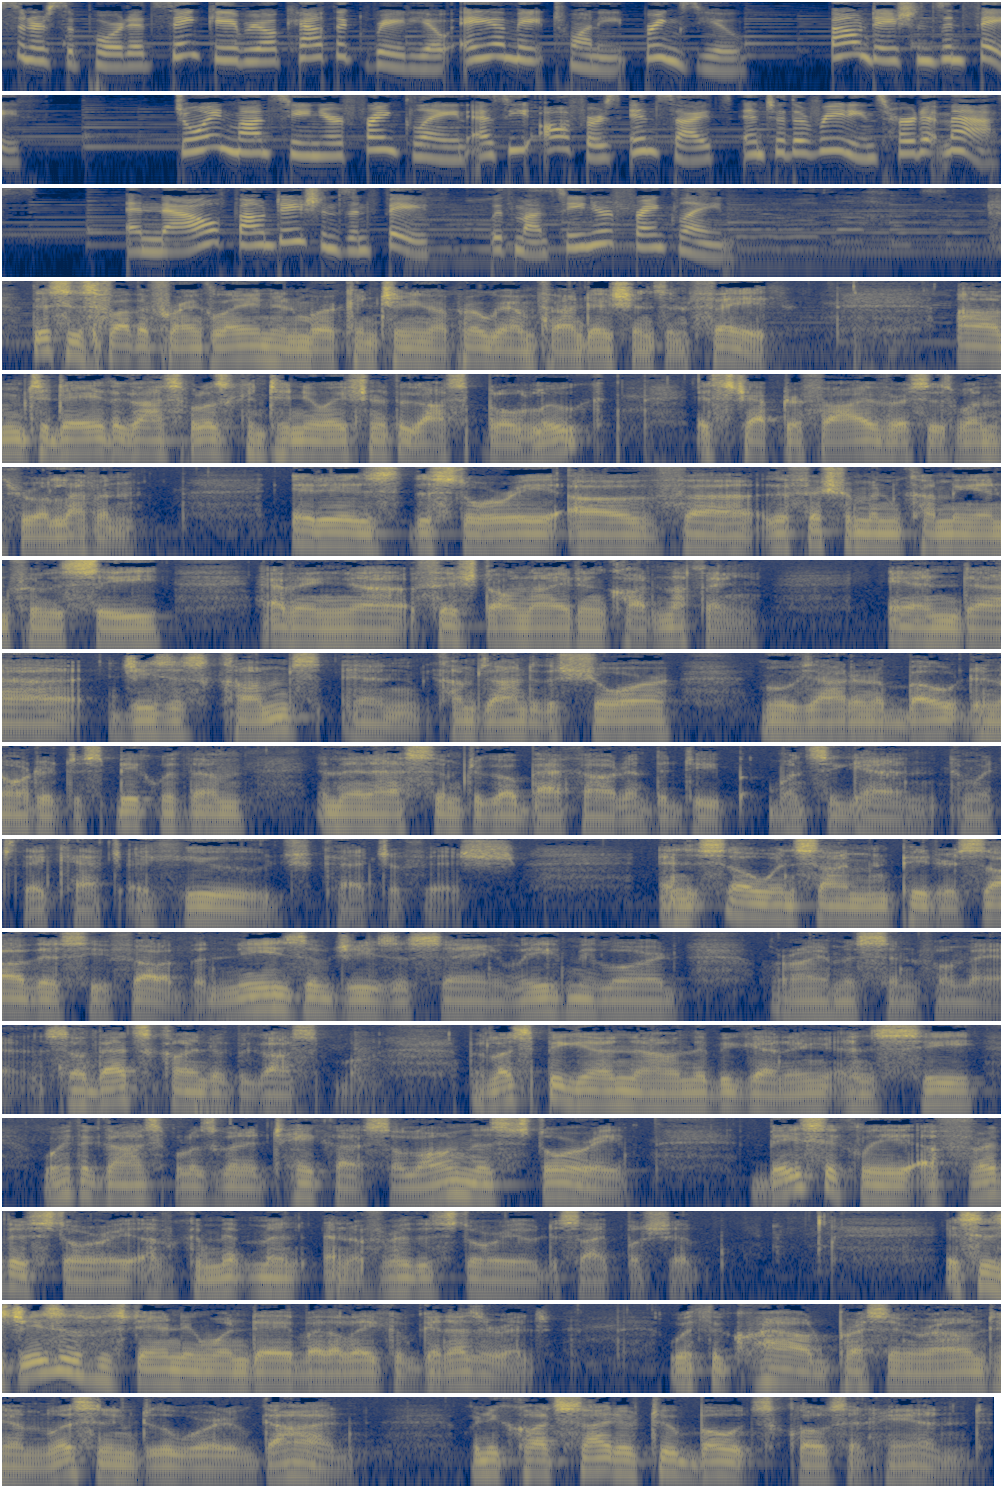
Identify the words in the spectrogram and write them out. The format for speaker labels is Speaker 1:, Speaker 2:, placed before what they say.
Speaker 1: Listener supported St. Gabriel Catholic Radio AM 820 brings you Foundations in Faith. Join Monsignor Frank Lane as he offers insights into the readings heard at Mass. And now, Foundations in Faith with Monsignor Frank Lane.
Speaker 2: This is Father Frank Lane, and we're continuing our program, Foundations in Faith. Um, today, the Gospel is a continuation of the Gospel of Luke. It's chapter 5, verses 1 through 11. It is the story of uh, the fishermen coming in from the sea, having uh, fished all night and caught nothing. And uh, Jesus comes and comes onto the shore, moves out in a boat in order to speak with them, and then asks them to go back out in the deep once again, in which they catch a huge catch of fish. And so when Simon Peter saw this, he fell at the knees of Jesus, saying, Leave me, Lord, for I am a sinful man. So that's kind of the gospel. But let's begin now in the beginning and see where the gospel is going to take us along this story. Basically, a further story of commitment and a further story of discipleship. It says Jesus was standing one day by the lake of Gennesaret with the crowd pressing around him, listening to the word of God when he caught sight of two boats close at hand.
